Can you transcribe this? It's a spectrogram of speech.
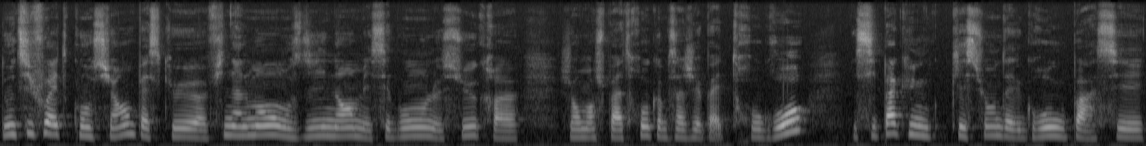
dont il faut être conscient parce que euh, finalement on se dit non mais c'est bon le sucre, j'en mange pas trop comme ça je vais pas être trop gros. Et c'est pas qu'une question d'être gros ou pas. C'est,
